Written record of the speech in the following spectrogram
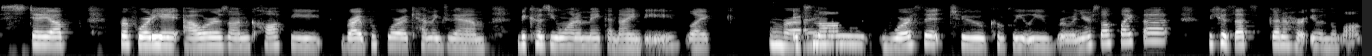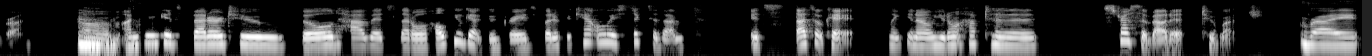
stay up for 48 hours on coffee right before a chem exam because you want to make a 90. Like it's not worth it to completely ruin yourself like that because that's gonna hurt you in the long run. Um, I think it's better to build habits that'll help you get good grades, but if you can't always stick to them, it's that's okay. Like, you know, you don't have to stress about it too much. Right.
